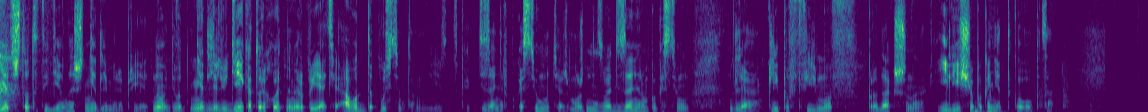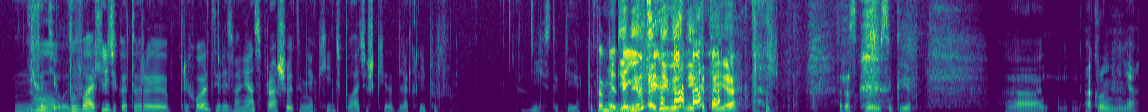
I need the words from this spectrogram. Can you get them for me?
нет, что-то ты делаешь не для мероприятий. Ну, вот не для людей, которые ходят на мероприятия. А вот, допустим, там есть как дизайнер по костюмам, тебя же можно назвать дизайнером по костюмам для клипов, фильмов, продакшена. Или еще пока нет такого опыта. Ну, хотелось бы. бывают люди, которые приходят или звонят, спрашивают у меня какие-нибудь платьюшки для клипов. Есть такие. Потом мне один, отдают. Из, один из них это я. Раскроем секрет. А, а кроме меня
